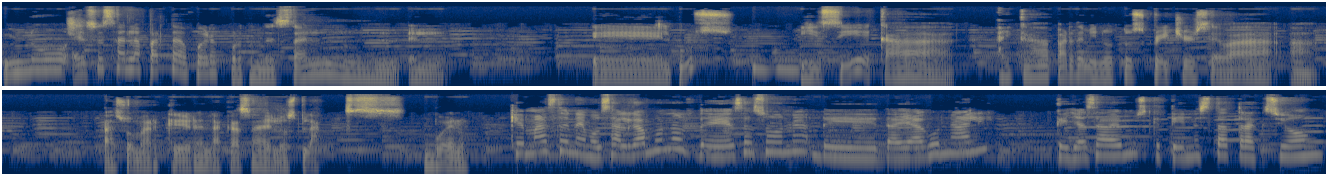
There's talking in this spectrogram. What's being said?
No, eso está en la parte de afuera por donde está el, el, el bus. Y sí, cada, hay cada par de minutos Creature se va a, a asomar que era en la casa de los Blacks. Bueno, ¿Qué más tenemos? Salgámonos de esa zona de Diagon Alley, que ya sabemos que tiene esta atracción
